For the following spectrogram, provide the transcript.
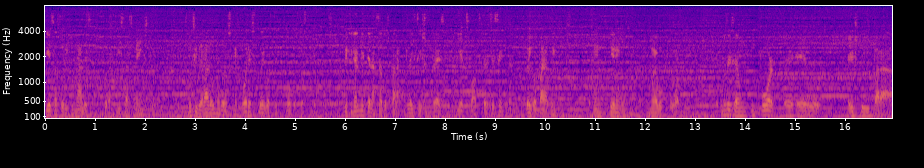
piezas originales por artistas mainstream. Es considerado uno de los mejores juegos de todos los tiempos, originalmente lanzados para PlayStation 3 y Xbox 360, luego para Windows. También tienen un nuevo port, ¿cómo se dice? Un, port HD eh, para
